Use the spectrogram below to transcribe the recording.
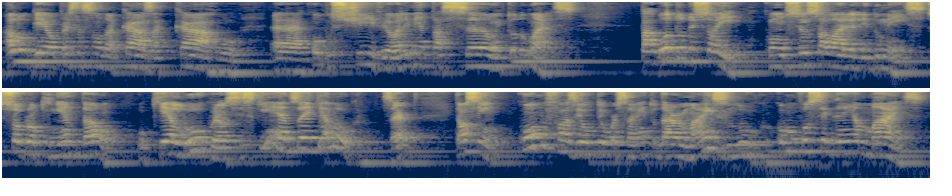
aluguel, prestação da casa, carro, é, combustível, alimentação e tudo mais. Pagou tudo isso aí com o seu salário ali do mês, sobrou 500, o que é lucro é esses 500 aí que é lucro, certo? Então assim, como fazer o teu orçamento dar mais lucro? Como você ganha mais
